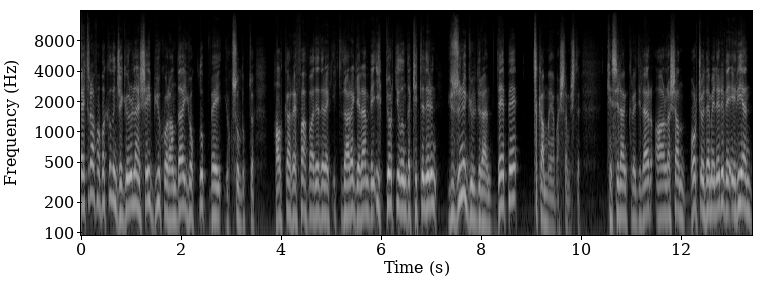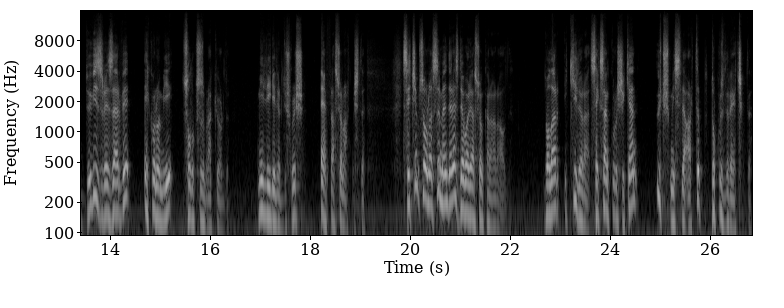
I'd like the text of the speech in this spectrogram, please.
Etrafa bakılınca görülen şey büyük oranda yokluk ve yoksulluktu. Halka refah vaat ederek iktidara gelen ve ilk dört yılında kitlelerin yüzünü güldüren DP tıkanmaya başlamıştı. Kesilen krediler, ağırlaşan borç ödemeleri ve eriyen döviz rezervi ekonomiyi soluksuz bırakıyordu. Milli gelir düşmüş, enflasyon artmıştı. Seçim sonrası Menderes devalüasyon kararı aldı. Dolar 2 lira 80 kuruş iken 3 misli artıp 9 liraya çıktı.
